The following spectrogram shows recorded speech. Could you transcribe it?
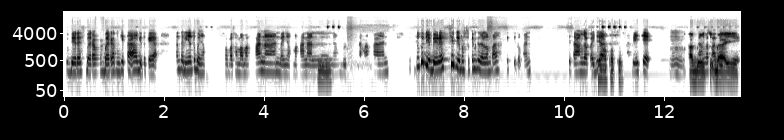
Beberes barang-barang kita gitu kayak kan tadinya tuh banyak sampah-sampah makanan banyak makanan hmm. yang belum kita makan. Itu tuh dia beresin dia masukin ke dalam plastik gitu kan. Kita anggap aja ABC hmm, ABC, ABC baik.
